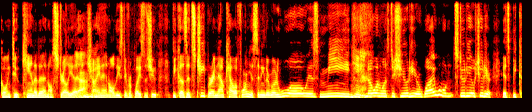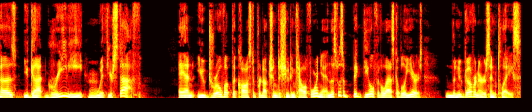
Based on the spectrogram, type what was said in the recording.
going to Canada and Australia Yeah. and China and all these different places to shoot because it's cheaper. And now California's sitting there going, "Whoa, is me! No one wants to shoot here. Why won't studio shoot here?" It's because you got greedy with your stuff and you drove up the cost of production to shoot in California. And this was a big deal for the last couple of years. The new governor is in place,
